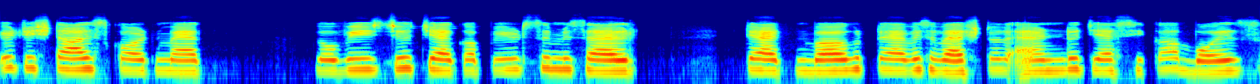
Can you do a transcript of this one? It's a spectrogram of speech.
it star Scott Mechlowicz Jacob Pitts Michelle Trachtenberg, Travis Wester, and Jessica Boyles.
